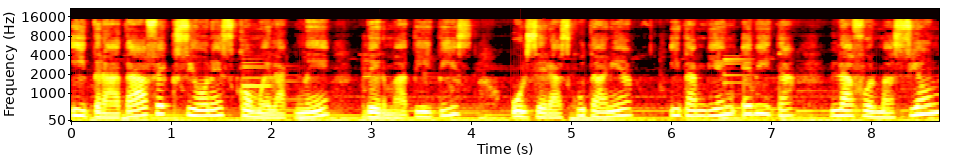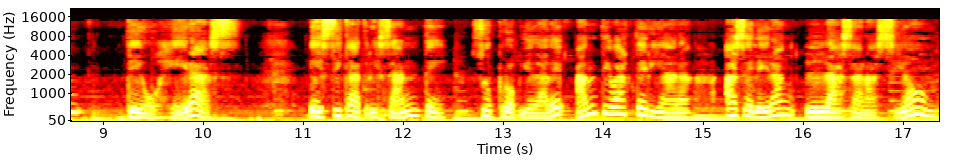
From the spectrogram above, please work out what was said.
y trata afecciones como el acné, dermatitis, úlceras cutáneas y también evita la formación de ojeras. Es cicatrizante. Sus propiedades antibacterianas aceleran la sanación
